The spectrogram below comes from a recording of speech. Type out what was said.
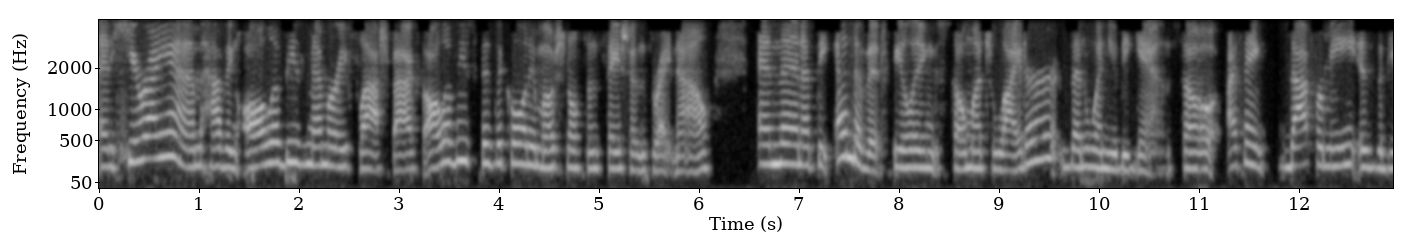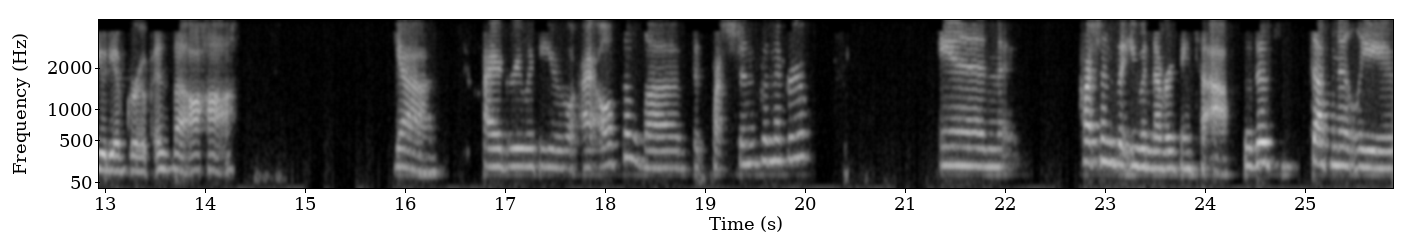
And here I am having all of these memory flashbacks, all of these physical and emotional sensations right now. And then at the end of it, feeling so much lighter than when you began. So I think that for me is the beauty of group is the aha. Yeah, I agree with you. I also love the questions in the group. And questions that you would never think to ask. So this definitely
